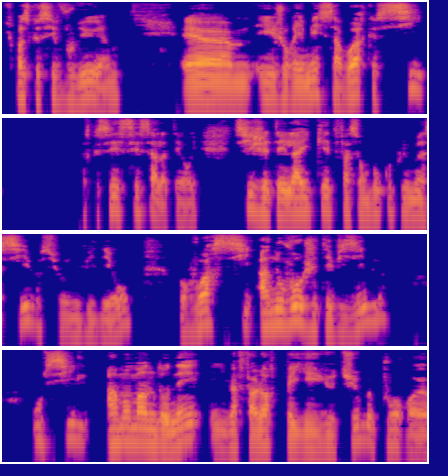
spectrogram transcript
Je pense que c'est voulu. Hein. Euh, et j'aurais aimé savoir que si, parce que c'est ça la théorie, si j'étais liké de façon beaucoup plus massive sur une vidéo, pour voir si à nouveau j'étais visible, ou si à un moment donné il va falloir payer YouTube pour, euh,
